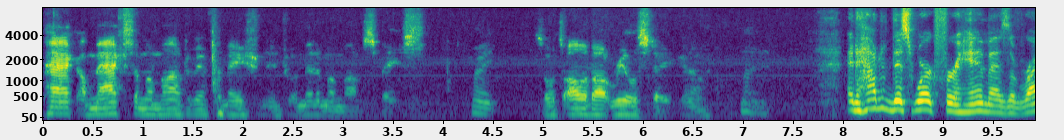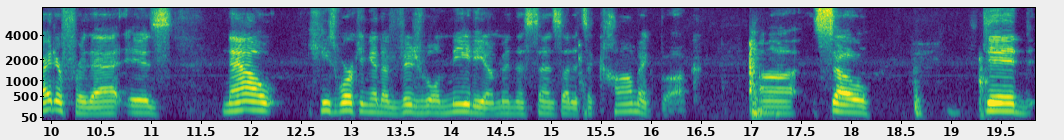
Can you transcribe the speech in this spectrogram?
pack a maximum amount of information into a minimum amount of space. Right. So it's all about real estate, you know. Right. And how did this work for him as a writer for that is now he's working in a visual medium in the sense that it's a comic book. Uh, so did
